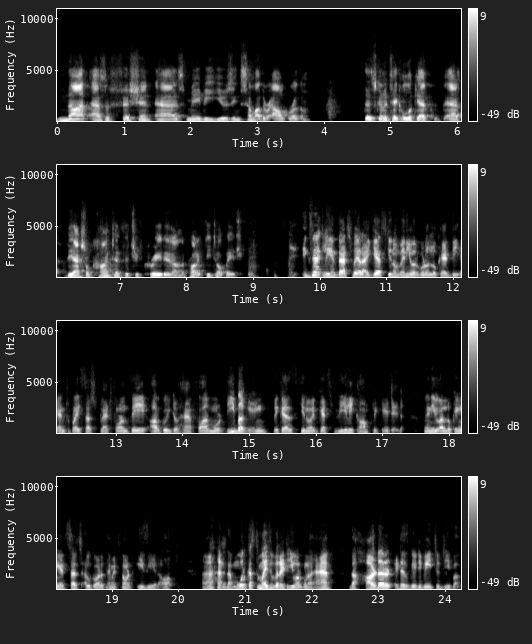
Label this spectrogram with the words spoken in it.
not as efficient as maybe using some other algorithm that's going to take a look at at the actual content that you've created on the product detail page. Exactly. And that's where I guess, you know, when you're going to look at the enterprise search platform, they are going to have far more debugging because, you know, it gets really complicated when you are looking at search algorithm. It's not easy at all. Uh, the more customizability you are going to have, the harder it is going to be to debug.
